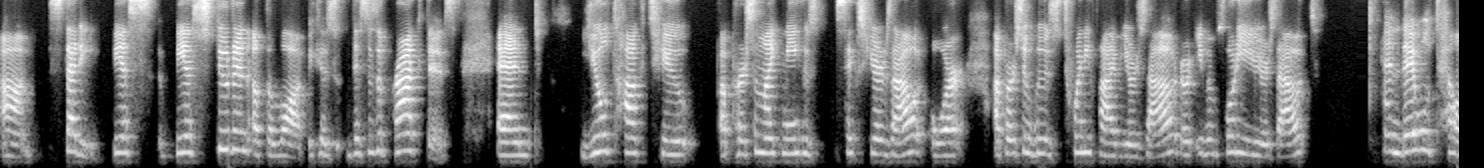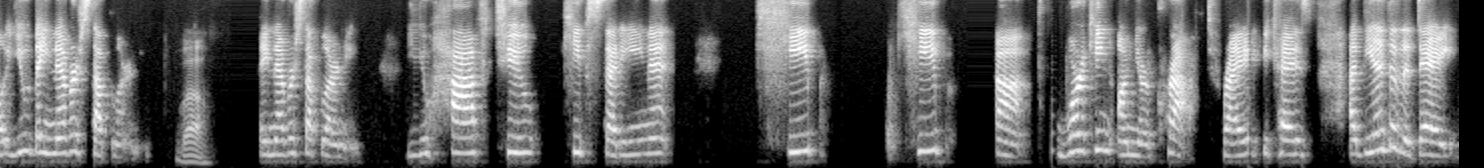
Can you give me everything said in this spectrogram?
um, study be a be a student of the law because this is a practice. And you'll talk to a person like me who's six years out or a person who's 25 years out or even 40 years out and they will tell you they never stop learning. Wow. They never stop learning. You have to keep studying it. Keep keep uh, working on your craft, right? Because at the end of the day,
